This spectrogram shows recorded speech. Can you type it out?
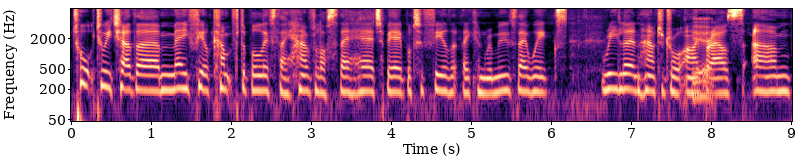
talk to each other, may feel comfortable if they have lost their hair to be able to feel that they can remove their wigs relearn how to draw eyebrows. Yeah. Um,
